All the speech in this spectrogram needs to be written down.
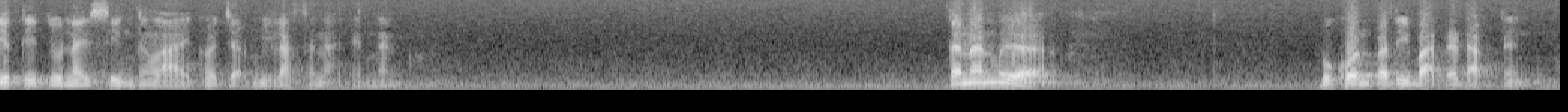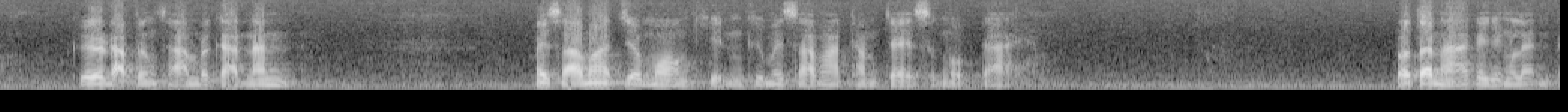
ยึดติดอยู่ในสิ่งทั้งหลายก็จะมีลักษณะอย่างนั้น แต่นั้นเมื่อบุคคลปฏิบัติระดับหนึ่ง คือระดับทั้งสามประการนั้น ไม่สามารถจะมองเห็นคือไม่สามารถทำใจสงบได้ เพราะตัณหาก็ยังแล่นไป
